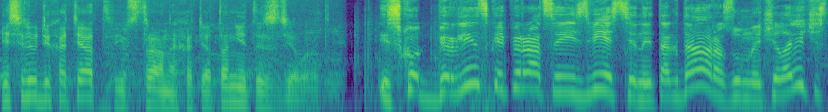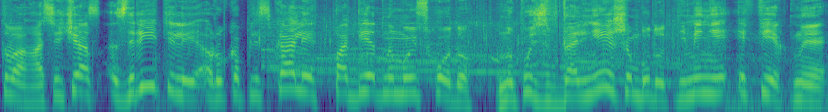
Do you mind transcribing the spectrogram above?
Если люди хотят и страны хотят, они это сделают. Исход берлинской операции известен. И тогда разумное человечество, а сейчас зрители рукоплескали победному исходу. Но пусть в дальнейшем будут не менее эффектные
